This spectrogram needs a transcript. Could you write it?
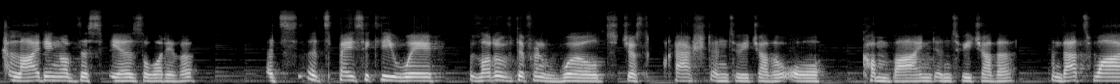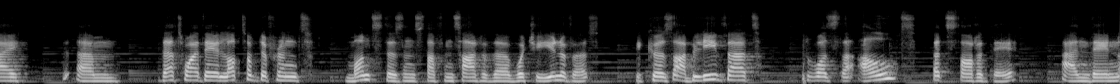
colliding of the spheres or whatever. It's it's basically where a lot of different worlds just crashed into each other or combined into each other, and that's why um, that's why there are lots of different monsters and stuff inside of the Witcher universe. Because I believe that it was the elves that started there, And then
